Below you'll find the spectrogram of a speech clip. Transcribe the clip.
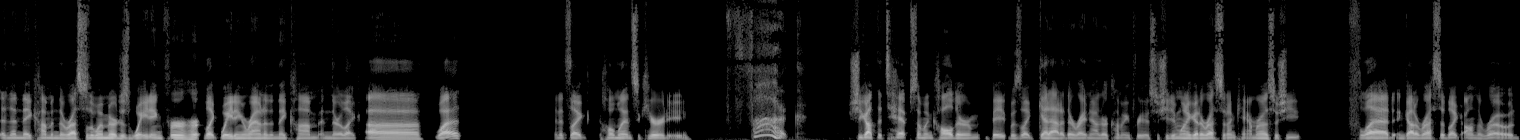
and then they come and the rest of the women are just waiting for her, like waiting around, and then they come and they're like, "Uh, what?" And it's like Homeland Security. Fuck. She got the tip. Someone called her and was like, "Get out of there right now! They're coming for you." So she didn't want to get arrested on camera, so she fled and got arrested like on the road.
